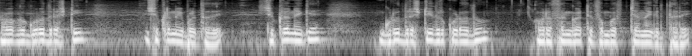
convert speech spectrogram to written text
ಆವಾಗ ಗುರು ದೃಷ್ಟಿ ಶುಕ್ರನಿಗೆ ಬೀಳ್ತದೆ. ಶುಕ್ರನಿಗೆ ಗುರು ದೃಷ್ಟಿ ಇದ್ರೂ ಕೂಡ ಅದು ಅವರ ಸಂಗಾತಿ ತುಂಬ ಚೆನ್ನಾಗಿರ್ತಾರೆ.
